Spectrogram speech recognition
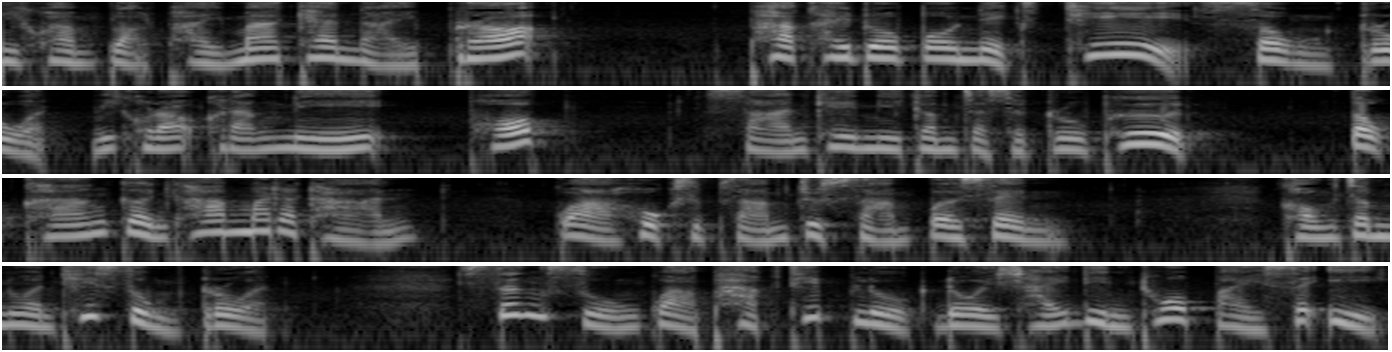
มีความปลอดภัยมากแค่ไหน เพราะผักไฮโดรโปนิกส์ที่ส่งตรวจวิเคราะห์ครั้งนี้ พบสารเคมีกำจัดศัตรูพืช ตกค้างเกินค่ามาตรฐานกว่า 63.3%ของจำนวนที่สุ่มตรวจ ซึ่งสูงกว่าผักที่ปลูกโดยใช้ดินทั่วไปซะอีก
